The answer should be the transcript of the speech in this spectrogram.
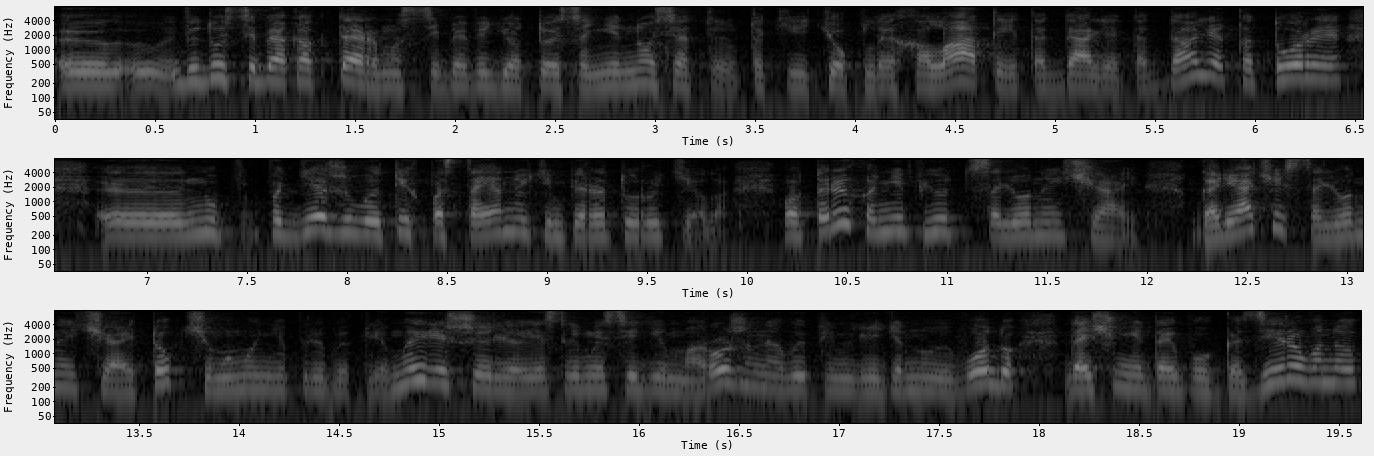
э, ведут себя как термос себя ведет, то есть они носят э, такие теплые халаты и так далее, и так далее, которые э, ну, поддерживают их постоянную температуру тела. Во-вторых, они пьют соленый чай, горячий соленый чай, то, к чему мы не привыкли. Мы решили, если мы сидим мороженое, выпьем ледяную воду, да еще, не дай бог, газированную,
